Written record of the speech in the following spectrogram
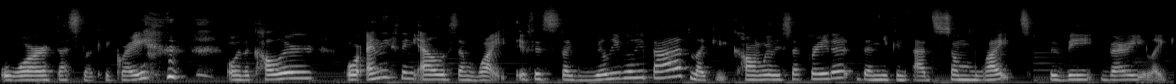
or that's like the gray or the color or anything else than white. If it's like really really bad, like you can't really separate it, then you can add some white but be very like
